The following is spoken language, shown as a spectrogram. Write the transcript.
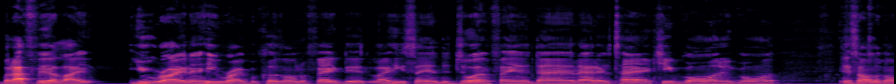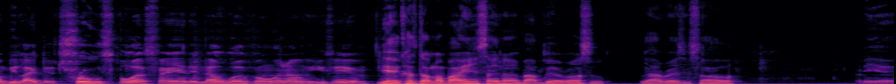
But I feel like you right and he right because on the fact that like he's saying the Jordan fan dying out as time keep going and going, it's only gonna be like the true sports fan that know what's going on. You feel me? Yeah, cause don't nobody say nothing about Bill Russell. God rest his soul. Yeah,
